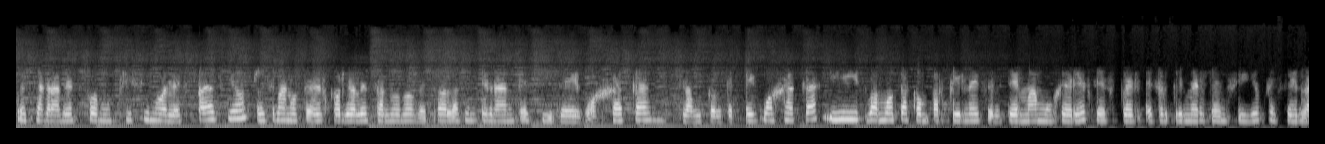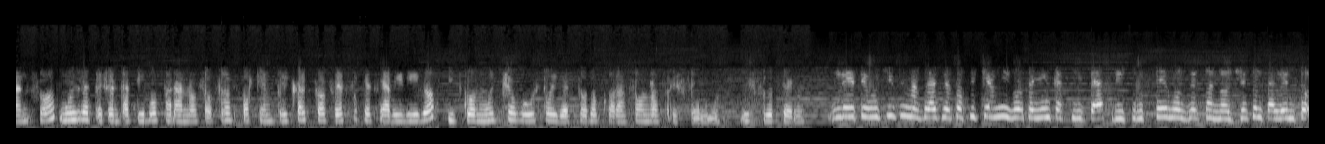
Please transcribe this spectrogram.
Pues agradezco muchísimo el espacio. Reciban ustedes cordiales saludos de todas las integrantes y de Oaxaca, Tlahuitoltepec, Oaxaca y vamos a compartirles el tema Mujeres, que es, pues, es el primer sencillo que se lanzó, muy representativo para nosotros porque implica el proceso que se ha vivido y con mucho gusto y de todo corazón lo ofrecemos. Disfruten. Leti, muchísimas gracias. Así que amigos, ahí en casita, disfrutemos de esta noche. Es el talento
